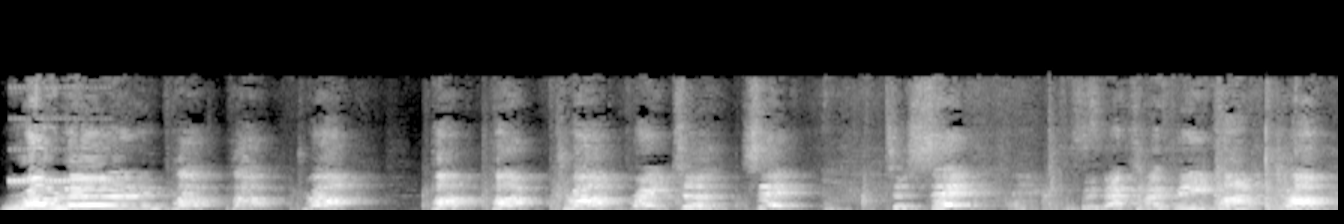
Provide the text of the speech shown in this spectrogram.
rolling. Pop, pop, drop. Pop, pop, drop. Right to sit, to sit. Way back to my feet. Pop, drop.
